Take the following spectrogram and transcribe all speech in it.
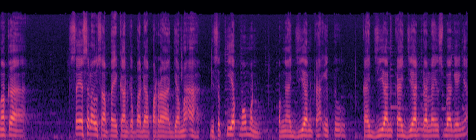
Maka saya selalu sampaikan kepada para jamaah di setiap momen pengajiankah itu, kajian-kajian dan lain sebagainya.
